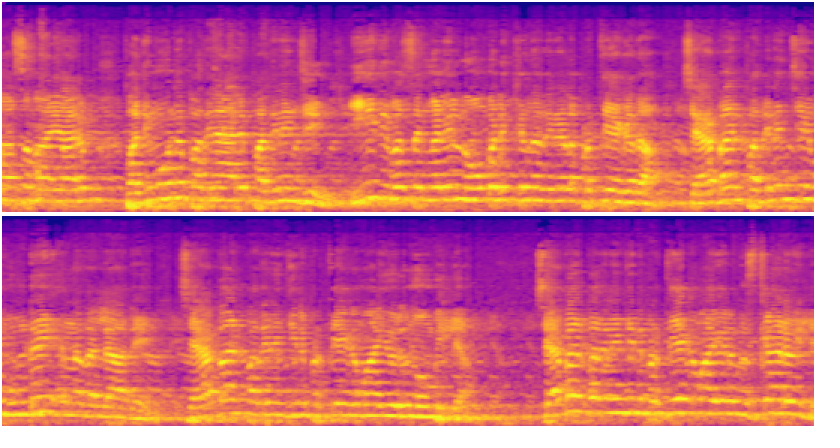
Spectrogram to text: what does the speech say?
മാസമായാലും പതിമൂന്ന് പതിനാല് പതിനഞ്ച് ഈ ദിവസങ്ങളിൽ നോമ്പെടുക്കുന്നതിനുള്ള പ്രത്യേകത ഷാബാൻ പതിനഞ്ചിന് ഉണ്ട് എന്നതല്ലാതെ ഷാബാൻ പതിനഞ്ചിന് പ്രത്യേകമായ ഒരു നോമ്പില്ല. ചേബൽ പതിനഞ്ചിന് പ്രത്യേകമായ ഒരു നിസ്കാരമില്ല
